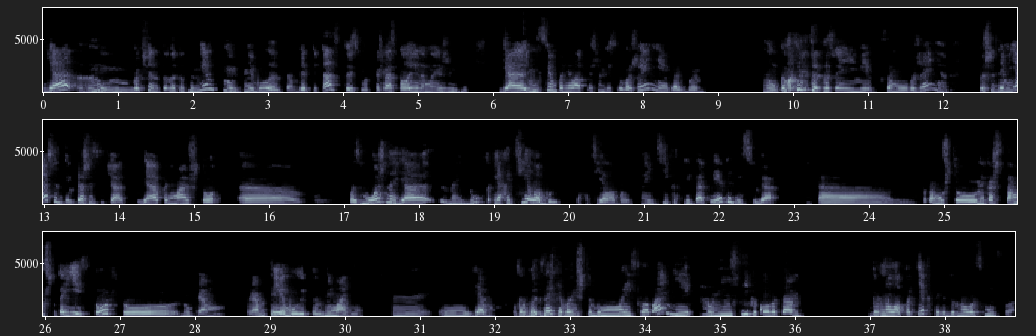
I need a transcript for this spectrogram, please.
Я, ну, вообще на, на тот момент, ну, мне было там лет 15, то есть вот как раз половина моей жизни. Я не всем поняла, почему здесь уважение, как бы, ну, какое-то отношение имеет к самоуважению. Потому что для меня все-таки, даже сейчас, я понимаю, что Э, возможно, я найду, я хотела бы, я хотела бы найти какие-то ответы для себя, э, потому что, мне кажется, там что-то есть, то, что, ну, прям, прям требует внимания. Я, как бы, знаете, я боюсь, чтобы мои слова не, ну, не несли какого-то дурного подтекста или дурного смысла.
